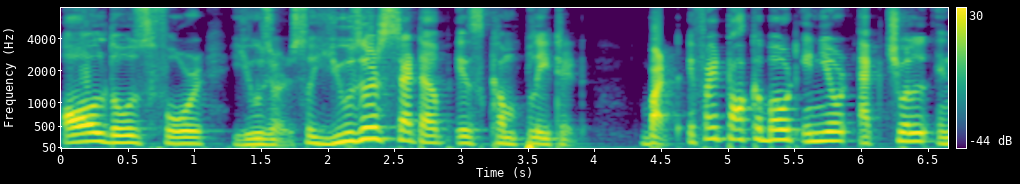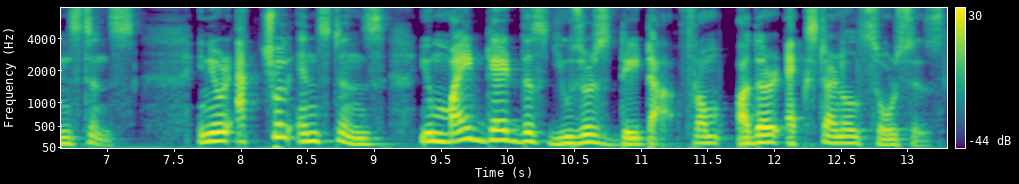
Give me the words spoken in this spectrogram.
all those four users. So user setup is completed. But if I talk about in your actual instance in your actual instance, you might get this user's data from other external sources.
